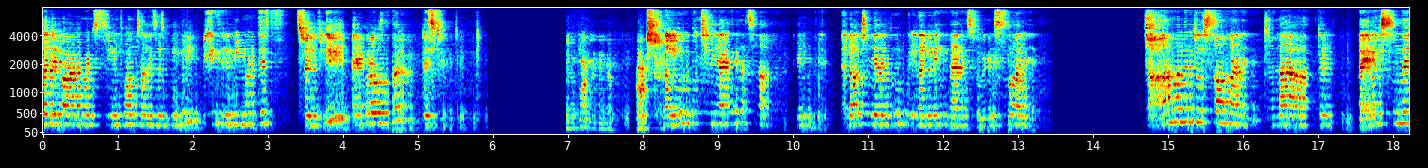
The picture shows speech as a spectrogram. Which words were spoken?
request uh, the department's uniform services people, please implement this strictly across the district. Road side నలుగురు కూర్చుని అనేది అసలు ఎలా చేయొద్దు పిల్లల్ని కానీ స్టూడెంట్స్ అని చాలా మందిని చూస్తా ఉన్నాను నేను. చాలా అంటే భయం వేస్తుంది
